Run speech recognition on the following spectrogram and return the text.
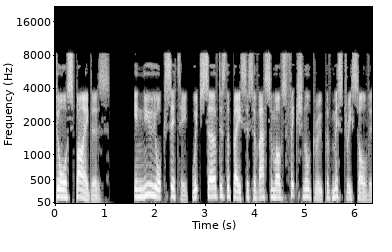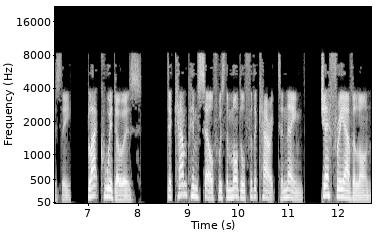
Door Spiders in New York City, which served as the basis of Asimov's fictional group of mystery solvers the Black Widowers. De Camp himself was the model for the character named Geoffrey Avalon.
